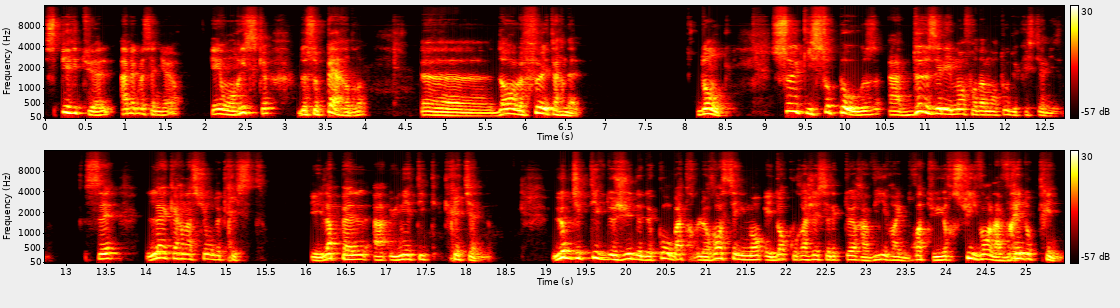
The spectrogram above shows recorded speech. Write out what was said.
spirituels avec le Seigneur et on risque de se perdre euh, dans le feu éternel. Donc, ceux qui s'opposent à deux éléments fondamentaux du christianisme, c'est l'incarnation de Christ et l'appel à une éthique chrétienne. L'objectif de Jude est de combattre le renseignement et d'encourager ses lecteurs à vivre avec droiture, suivant la vraie doctrine.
